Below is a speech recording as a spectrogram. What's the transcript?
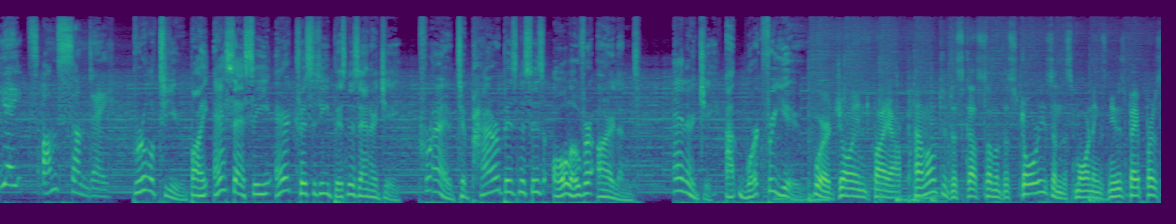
Yates on Sunday. Brought to you by SSE Airtricity Business Energy. Proud to power businesses all over Ireland. Energy at work for you. We're joined by our panel to discuss some of the stories in this morning's newspapers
